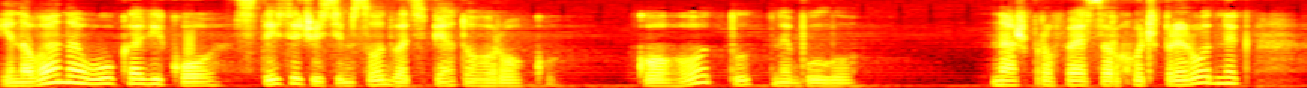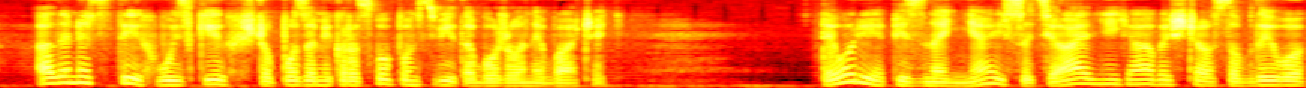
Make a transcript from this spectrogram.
і нова наука Віко з 1725 року. Кого тут не було. Наш професор, хоч природник, але не з тих вузьких, що поза мікроскопом світа Божого не бачать. Теорія пізнання і соціальні явища, особливо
